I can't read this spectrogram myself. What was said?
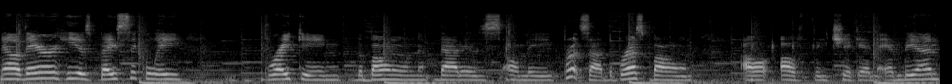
Now there he is basically breaking the bone that is on the front side, the breastbone off the chicken, and then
